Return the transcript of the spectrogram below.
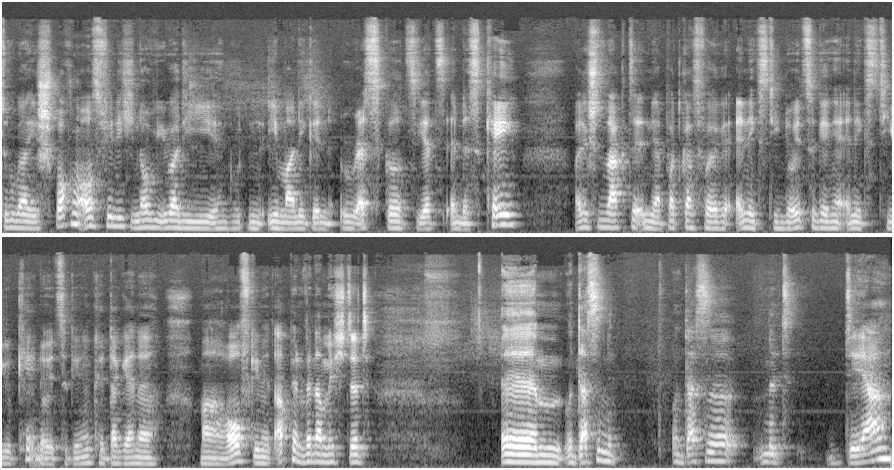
darüber gesprochen ausführlich, genau wie über die guten ehemaligen Rascals, jetzt MSK, weil ich schon sagte in der Podcast-Folge NXT Neuzugänge, NXT UK Neuzugänge, könnt ihr gerne mal raufgehen und abhören, wenn ihr möchtet. Ähm, und dass sie mit und dass sie mit der,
